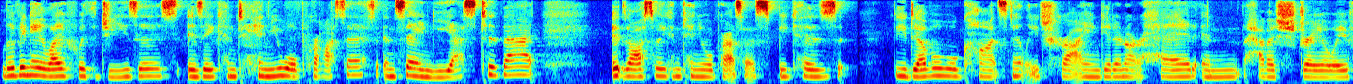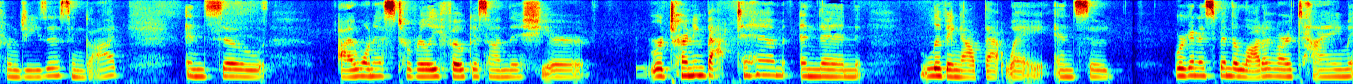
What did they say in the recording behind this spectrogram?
living a life with Jesus is a continual process, and saying yes to that is also a continual process because the devil will constantly try and get in our head and have us stray away from Jesus and God. And so I want us to really focus on this year returning back to Him and then living out that way. And so we're going to spend a lot of our time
